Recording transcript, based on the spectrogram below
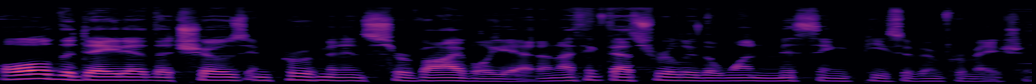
all the data that shows improvement in survival yet, and I think that's really the one missing piece of information.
